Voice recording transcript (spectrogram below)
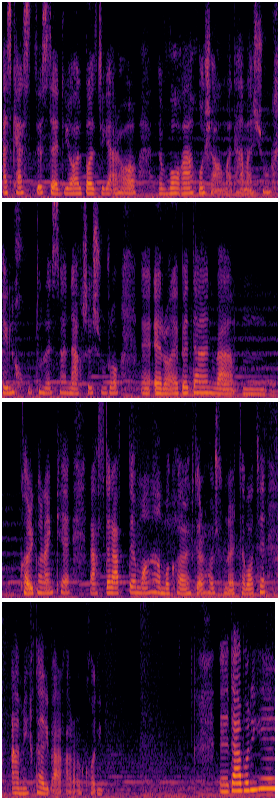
از cast سریال بازیگرها واقعا خوشم اومد. همشون خیلی خوب تونستن نقششون رو ارائه بدن و کاری کنن که رفته رفته ما هم با کاراکترهاشون ارتباط عمیقتری برقرار کنیم. درباره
